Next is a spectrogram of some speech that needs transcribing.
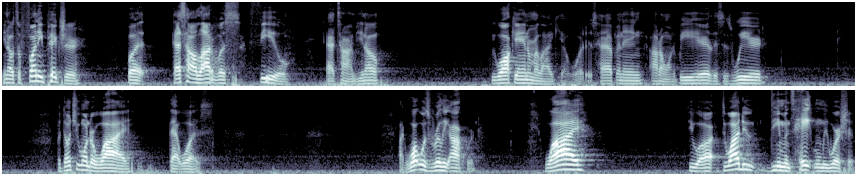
You know, it's a funny picture, but that's how a lot of us feel at times, you know? We walk in and we're like, yo, what is happening? I don't want to be here. This is weird. But don't you wonder why that was? Like, what was really awkward? Why do, our, do I do demons hate when we worship?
